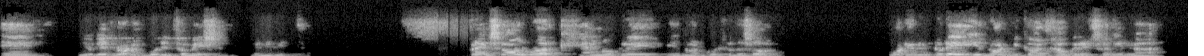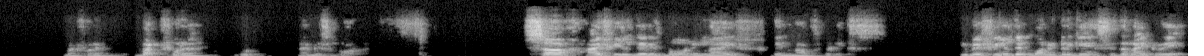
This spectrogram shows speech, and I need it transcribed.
And you get a lot of good information when you meet them. Friends, all work and no play is not good for the soul. What you do today is not because how great surgeon you are, but for a but for a good family support. So I feel there is more in life than in orthopedics. You may feel that monetary gains is the right way.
